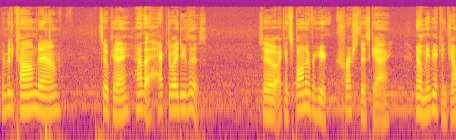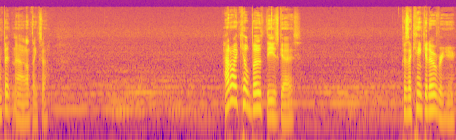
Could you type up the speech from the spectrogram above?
Everybody calm down. It's okay. How the heck do I do this? So, I can spawn over here, crush this guy. No, maybe I can jump it? No, I don't think so. How do I kill both these guys? Because I can't get over here.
